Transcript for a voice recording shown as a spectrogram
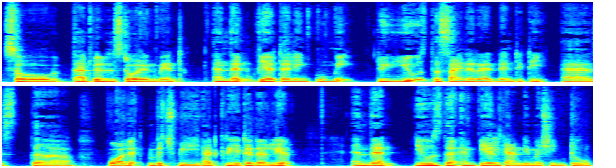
So that we will store in Mint. And then we are telling umi to use the signer identity as the wallet, which we had created earlier, and then use the MPL candy machine to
